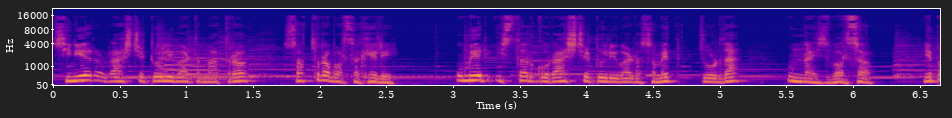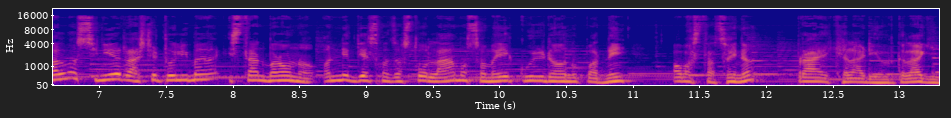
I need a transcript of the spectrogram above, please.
सिनियर राष्ट्रिय टोलीबाट मात्र सत्र वर्ष खेले। उमेर स्तरको राष्ट्रिय टोलीबाट समेत जोड्दा उन्नाइस वर्ष। नेपालमा सिनियर राष्ट्रिय टोलीमा स्थान बनाउन अन्य देशमा जस्तो लामो समय कुरिरहनु पर्ने अवस्था छैन प्राय खेलाडीहरूका लागि।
